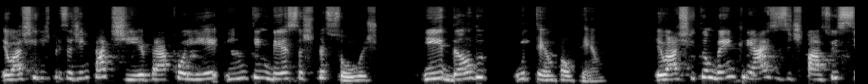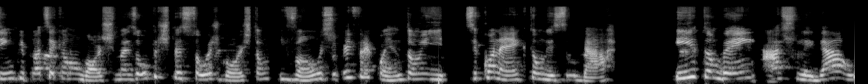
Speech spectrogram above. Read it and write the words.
eu acho que a gente precisa de empatia para acolher e entender essas pessoas e ir dando o tempo ao tempo. Eu acho que também criar esses espaços, sim, que pode ser que eu não goste, mas outras pessoas gostam e vão e super frequentam e se conectam nesse lugar. E também acho legal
